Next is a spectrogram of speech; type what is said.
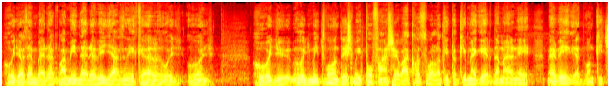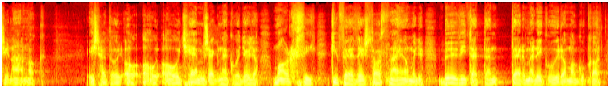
hogy az embernek már mindenre vigyázni kell, hogy, hogy, hogy, hogy mit mond, és még pofán se vághatsz valakit, aki megérdemelné, mert véged van, kicsinálnak és hát ahogy, ahogy hemzsegnek, vagy hogy a marxi kifejezést használjam, hogy bővítetten termelik újra magukat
